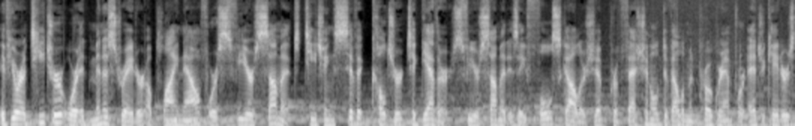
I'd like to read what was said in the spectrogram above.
If you're a teacher or administrator, apply now for Sphere Summit, teaching civic culture together. Sphere Summit is a full scholarship professional development program for educators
